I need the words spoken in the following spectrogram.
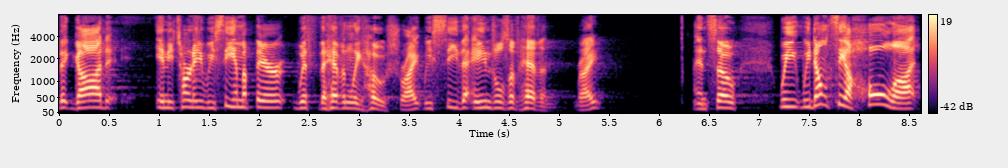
that God in eternity, we see him up there with the heavenly host, right? We see the angels of heaven, right? And so we, we don't see a whole lot,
